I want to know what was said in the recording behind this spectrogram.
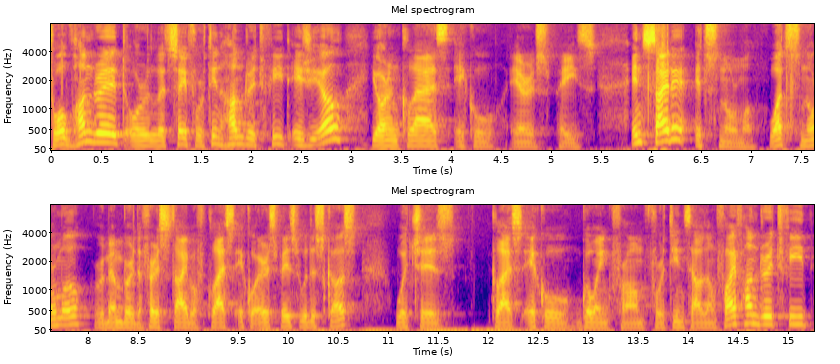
1200 or let's say 1400 feet AGL you're in class echo airspace. Inside it it's normal. What's normal? Remember the first type of class echo airspace we discussed which is class echo going from 14,500 feet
